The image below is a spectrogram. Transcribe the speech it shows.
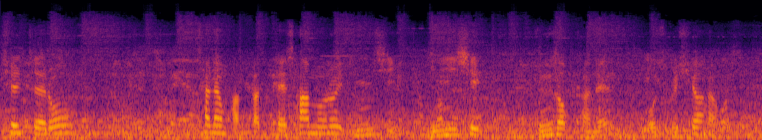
실제로 차량 바깥의 사물을 인식, 인식, 분석하는 모습을 시연하고 있습니다.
